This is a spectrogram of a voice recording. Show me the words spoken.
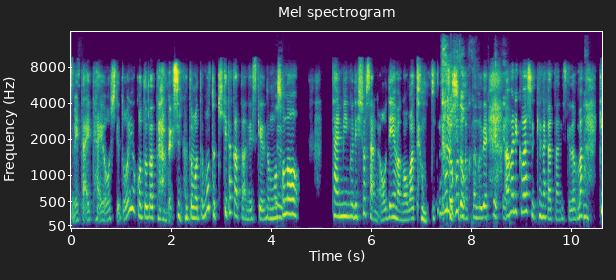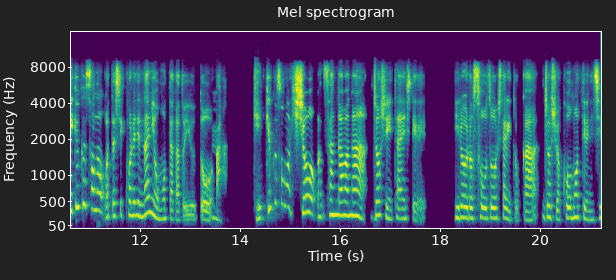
冷たい対応をしてどういうことだったのかしらと思って、もっと聞きたかったんですけれども、うん。そのタイミングで秘書さんがお電話が終わってもなるほど。ったので、あまり詳しく聞けなかったんですけど、まあうん、結局その、私これで何を思ったかというと、うん。あ、結局その秘書さん側が上司に対していろいろ想像したりとか、上司はこう思ってるに違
